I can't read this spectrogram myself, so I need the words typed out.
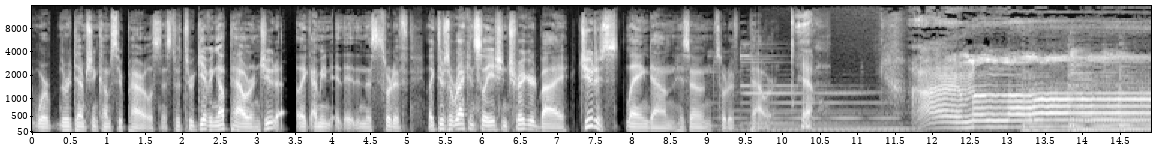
where the redemption comes through powerlessness through giving up power in Judah. Like I mean, in this sort of like there's a reconciliation triggered by Judah's laying down his own sort of power. Yeah. I'm alone from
